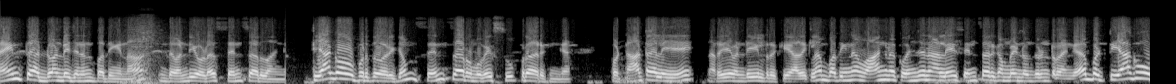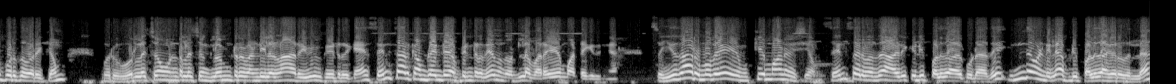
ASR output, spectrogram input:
நைன்த் அட்வான்டேஜ் என்னன்னு பார்த்தீங்கன்னா இந்த வண்டியோட சென்சார் தாங்க. டியாகோவை பொறுத்த வரைக்கும் சென்சார் ரொம்பவே சூப்பராக இருக்குங்க. இப்போ டாட்டாலேயே நிறைய வண்டிகள் இருக்கு. அதுக்கெல்லாம் பாத்தீங்கன்னா வாங்கின கொஞ்ச நாளே சென்சார் கம்ப்ளைண்ட் வந்துருன்றாங்க. பட் டியாகோவை பொறுத்த வரைக்கும் ஒரு ஒரு லட்சம் ஒன்றரை லட்சம் கிலோமீட்டர் வண்டியிலலாம் ரிவ்யூ கேட்டிருக்கேன். சென்சார் கம்ப்ளைண்ட் அப்படின்றதே அந்த வண்டியில் வரவே மாட்டேங்குதுங்க. ஸோ இதுதான் ரொம்பவே முக்கியமான விஷயம். சென்சார் வந்து அடிக்கடி பழுதாகக்கூடாது. இந்த வண்டியில அப்படி பழுதாகிறது இல்லை.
